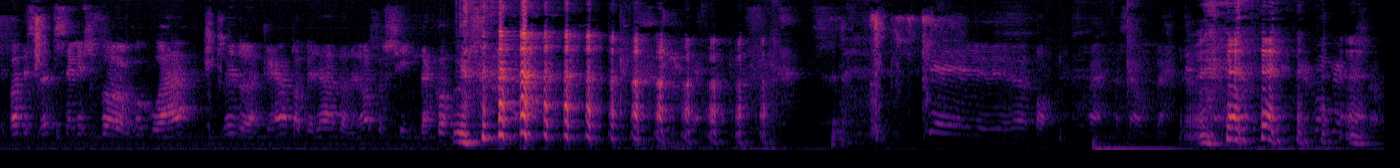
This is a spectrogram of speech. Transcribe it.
infatti se, se mi sporgo qua vedo la crapa pelata del nostro sindaco, che, eh, boh, beh, lasciamo perdere, comunque,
